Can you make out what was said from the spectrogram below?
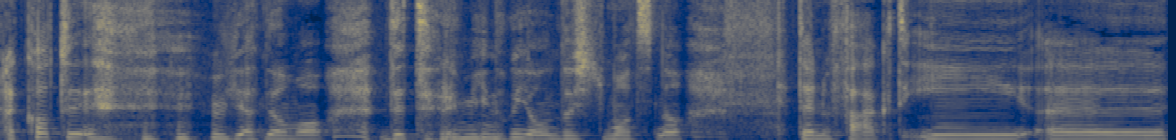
A koty, wiadomo, determinują dość mocno ten fakt i e,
